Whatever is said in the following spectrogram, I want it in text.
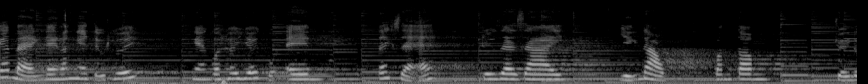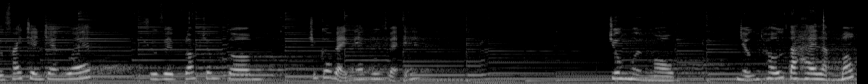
Các bạn đang lắng nghe tiểu thuyết Ngang qua thế giới của em, Tác giả Trương Gia Giai, Diễn đọc Văn Tâm Chuyện được phát trên trang web juvblog.com Chúc các bạn nghe vui vẻ. Chương 11 Những thứ ta hay làm mất.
